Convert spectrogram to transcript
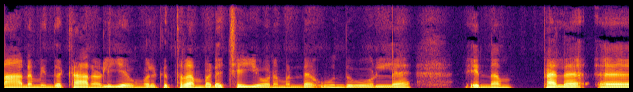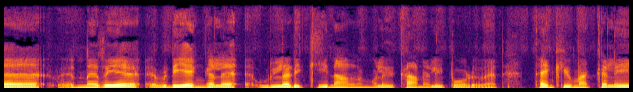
நானும் இந்த காணொலியை உங்களுக்கு திறம்பட செய்யணுமென்ற ஊந்துகோளில் இன்னும் பல நிறைய விடயங்களை உள்ளடக்கி நான் உங்களுக்கு காணொளி போடுவேன். தேங்க்யூ மக்களே.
